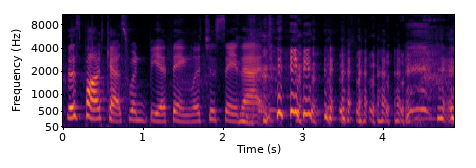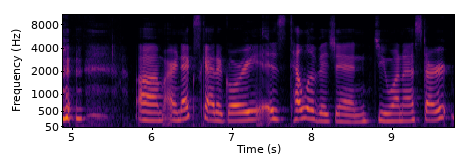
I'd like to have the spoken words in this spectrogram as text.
this podcast wouldn't be a thing. Let's just say that. um, our next category is television. Do you want to start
